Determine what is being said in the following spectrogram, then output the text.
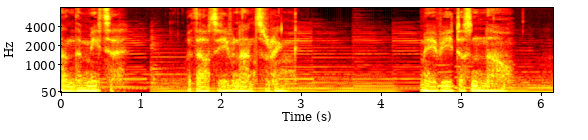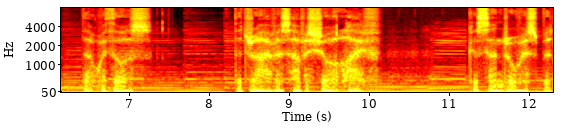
and the meter without even answering. Maybe he doesn't know that with us, the drivers have a short life, Cassandra whispered.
